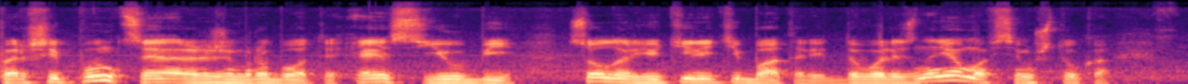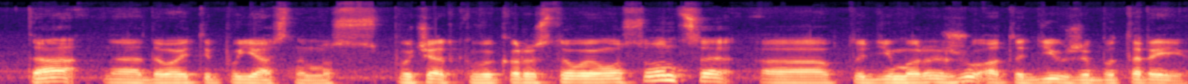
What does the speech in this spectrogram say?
Перший пункт це режим роботи SUB Solar Utility Battery. Доволі знайома всім штука. Та е, давайте пояснимо. Спочатку використовуємо сонце, е, тоді мережу, а тоді вже батарею.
